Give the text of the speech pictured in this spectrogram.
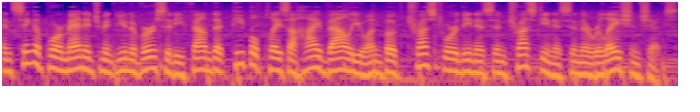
and Singapore Management University found that people place a high value on both trustworthiness and trustiness in their relationships.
